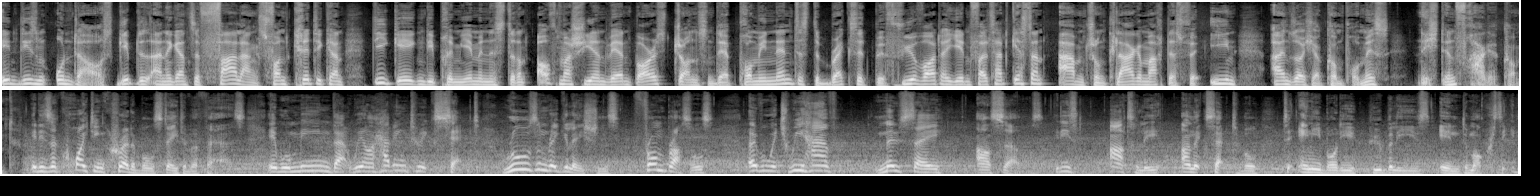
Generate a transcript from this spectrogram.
In diesem Unterhaus gibt es eine ganze Phalanx von Kritikern, die gegen die Premierministerin aufmarschieren werden. Boris Johnson, der prominenteste Brexit-Befürworter jedenfalls, hat gestern Abend schon klargemacht, dass für ihn ein solcher Kompromiss nicht in Frage kommt. It is a quite incredible state of affairs. It will mean that we are having to accept rules and regulations from Brussels over which we have no say ourselves. It is utterly unacceptable to anybody who believes in democracy.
